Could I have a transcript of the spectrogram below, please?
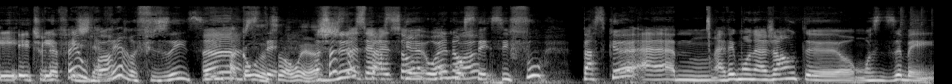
Et, tu l'as fait ou pas? Je l'avais refusé, tu sais. à cause de ça, oui. Hein? Juste parce que, ouais, non, c'est fou. Parce que euh, avec mon agente, euh, on se disait ben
